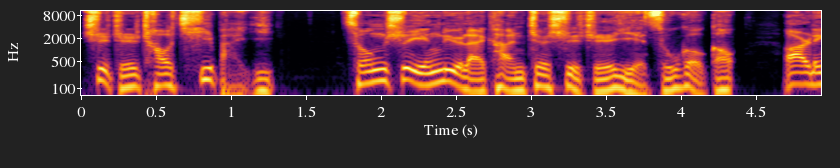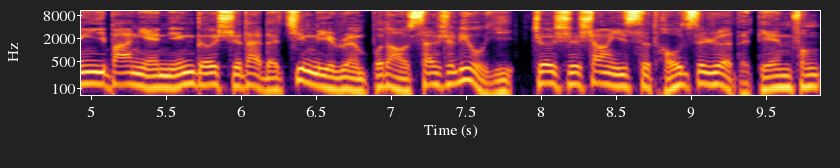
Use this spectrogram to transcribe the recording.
市值超七百亿。从市盈率来看，这市值也足够高。二零一八年，宁德时代的净利润不到三十六亿，这是上一次投资热的巅峰。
